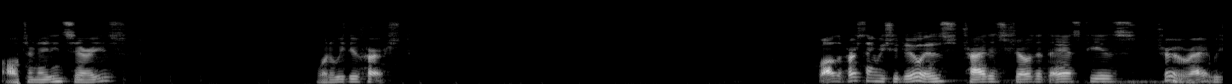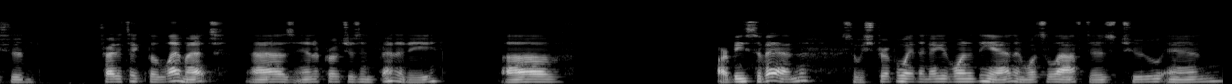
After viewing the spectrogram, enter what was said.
alternating series. What do we do first? Well, the first thing we should do is try to show that the AST is true, right? We should try to take the limit as n approaches infinity of our b sub n. So we strip away the negative 1 at the n, and what's left is 2n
